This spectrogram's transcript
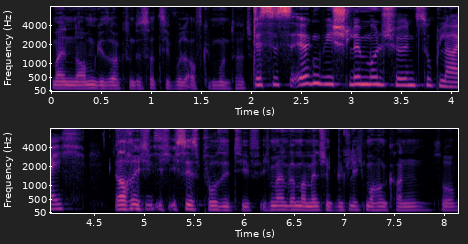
meinen Namen gesagt und das hat sie wohl aufgemuntert. Das ist irgendwie schlimm und schön zugleich. Ach, ich, ich, ich sehe es positiv. Ich meine, wenn man Menschen glücklich machen kann, so.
